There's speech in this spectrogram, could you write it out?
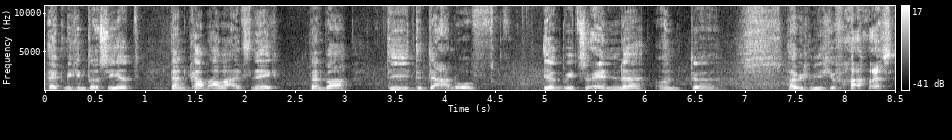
hätte mich interessiert. Dann kam aber als nächstes, dann war die, der Anruf irgendwie zu Ende und äh, habe ich mich gefragt, was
